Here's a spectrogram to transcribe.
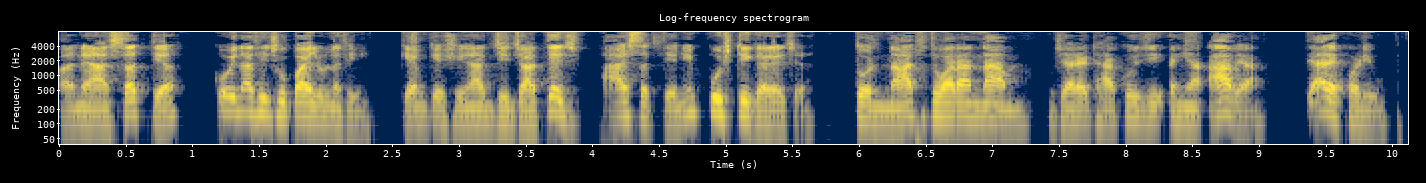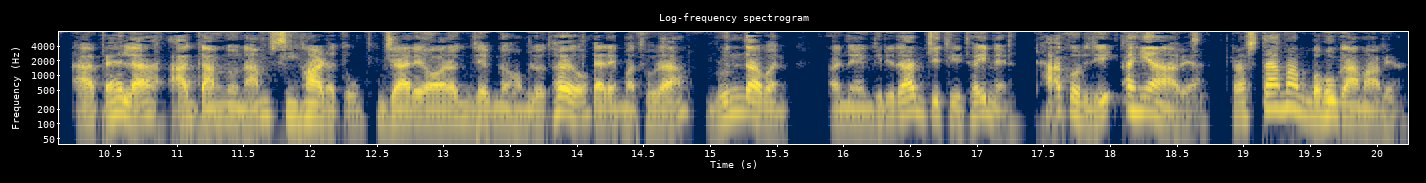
અને આ સત્ય કોઈનાથી છુપાયેલું નથી. કેમ કે શ્રીનાથજી જાતે જ આ સત્યની પુષ્ટિ કરે છે. તો નાથ દ્વારા નામ જ્યારે ઠાકોરજી અહીંયા આવ્યા, ત્યારે પડ્યું. આ પહેલા આ ગામનું નામ સિંહાડ હતું. જ્યારે ઔરંગઝેબનો હુમલો થયો, ત્યારે મથુરા, વૃંદાવન અને ગિરિરાજજીથી થઈને ઠાકોરજી અહીંયા આવ્યા. રસ્તામાં બહુ ગામ આવ્યા,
